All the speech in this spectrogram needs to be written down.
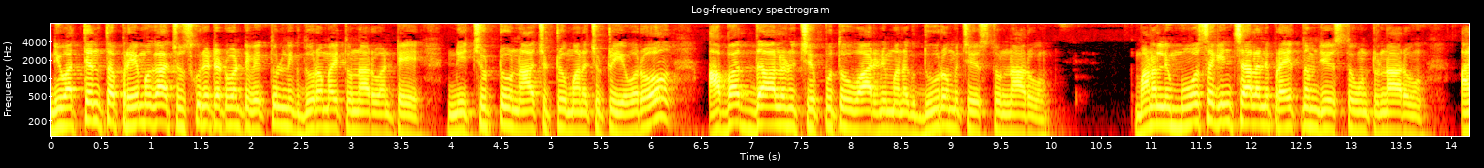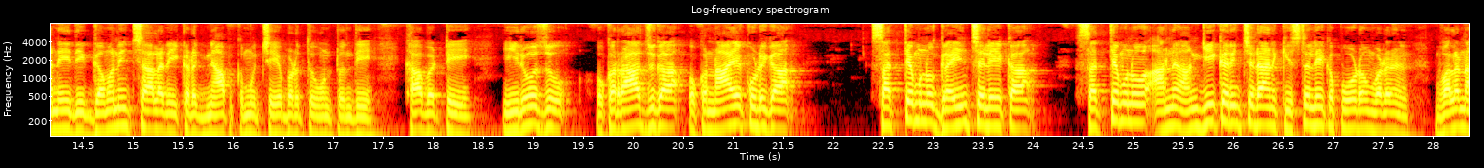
నీవు అత్యంత ప్రేమగా చూసుకునేటటువంటి వ్యక్తులు నీకు దూరం అవుతున్నారు అంటే నీ చుట్టూ నా చుట్టూ మన చుట్టూ ఎవరో అబద్ధాలను చెప్పుతూ వారిని మనకు దూరం చేస్తున్నారు. మనల్ని మోసగించాలని ప్రయత్నం చేస్తూ ఉంటున్నారు అనేది గమనించాలని ఇక్కడ జ్ఞాపకము చేయబడుతూ ఉంటుంది. కాబట్టి ఈరోజు ఒక రాజుగా ఒక నాయకుడిగా సత్యమును గ్రహించలేక సత్యమును అన్ అంగీకరించడానికి ఇష్టలేకపోవడం వలన వలన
